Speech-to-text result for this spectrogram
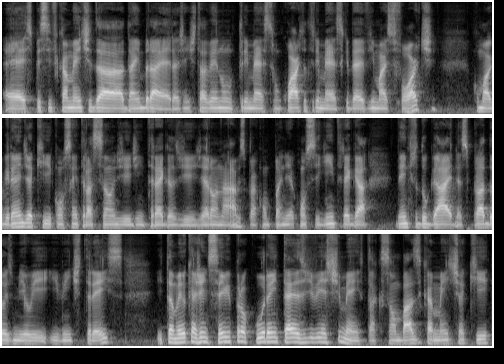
é, especificamente da, da Embraer? A gente está vendo um trimestre, um quarto trimestre que deve vir mais forte, com uma grande aqui concentração de, de entregas de, de aeronaves para a companhia conseguir entregar dentro do guidance para 2023 e também o que a gente sempre procura em tese de investimento, tá? que são basicamente aqui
